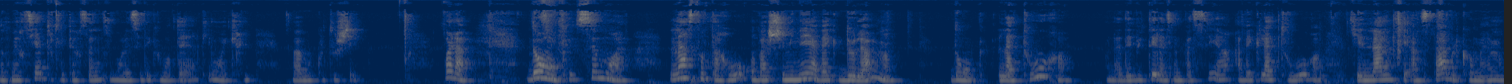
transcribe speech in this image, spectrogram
Donc merci à toutes les personnes qui m'ont laissé des commentaires, qui m'ont écrit, ça m'a beaucoup touché. Voilà, donc ce mois, l'instant tarot, on va cheminer avec deux lames. Donc la tour, on a débuté la semaine passée hein, avec la tour, qui est une lame qui est instable quand même,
